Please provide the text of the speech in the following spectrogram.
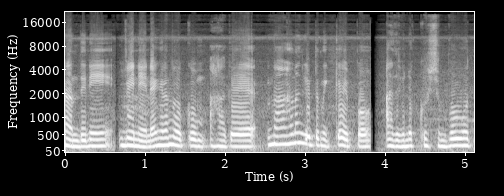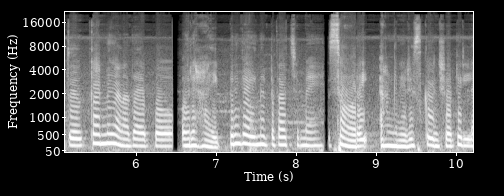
നന്ദിനി വിനയനെ എങ്ങനെ നോക്കും. ആകെ നാണം കിട്ടി നിക്ക ഇപ്പൊ. അത് പിന്നെ കുശുമ്പ് മൂത്ത് കണ്ണ് കാണാതായപ്പോ ഒരു ഹൈപ്പിന് കൈ നിട്ടത് അച്ഛമ്മേ. സോറി അങ്ങനെ ഒരു സ്ക്രീൻഷോട്ട് ഇല്ല.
